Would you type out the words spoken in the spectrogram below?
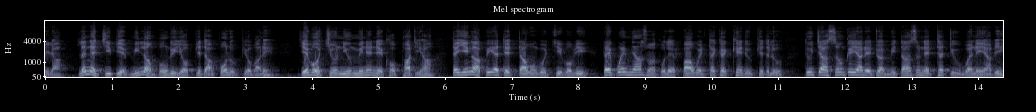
နေတာလက်နက်ကြီးပစ်မီးလောင်ဘုံတွေရောပစ်တာပေါ်လို့ပြောပါတယ်။ရဲဘော်ဂျွန်နျူမင်းနဲ့ခေါ်ပါတီဟာတရင်ကပေးအပ်တဲ့တာဝန်ကိုခြေပုံပြီးတိုက်ပွဲများစွာကိုလည်းပါဝင်တိုက်ခတ်ခဲ့သူဖြစ်တယ်လို့သူကြဆုံးခဲ့ရတဲ့အတွက်မိသားစုနဲ့ထပ်တူဝမ်းနေရပြီး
